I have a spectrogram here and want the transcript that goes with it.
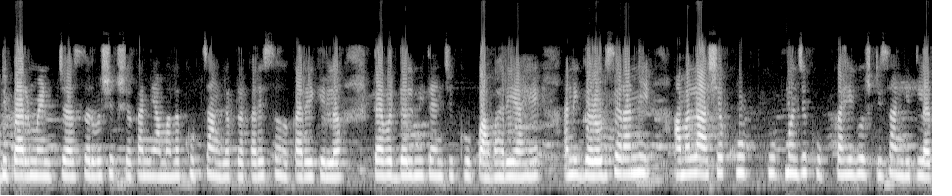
डिपार्टमेंटच्या सर्व शिक्षकांनी आम्हाला खूप चांगल्या प्रकारे सहकार्य केलं. त्याबद्दल मी त्यांची खूप आभारी आहे. आणि गरुड सरांनी आम्हाला अशा खूप खूप म्हणजे खूप काही गोष्टी सांगितल्यात.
